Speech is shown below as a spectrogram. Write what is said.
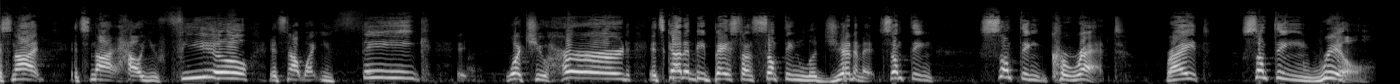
It's not, it's not how you feel. It's not what you think, what you heard. It's got to be based on something legitimate, something, something correct, right? Something real.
